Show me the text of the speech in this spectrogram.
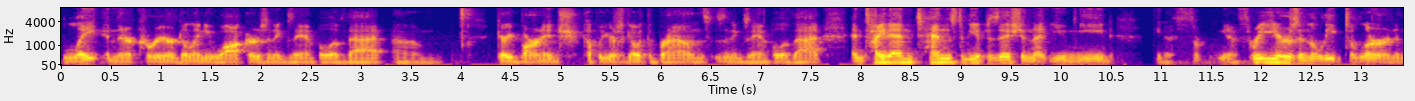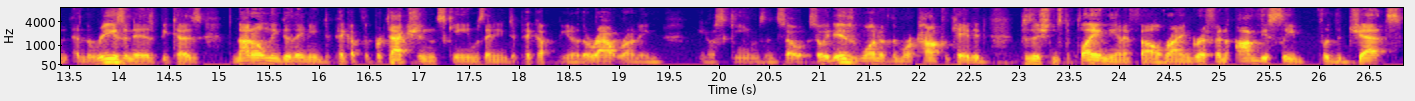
late in their career. Delanie Walker is an example of that. Um, Gary Barnidge a couple years ago with the Browns is an example of that. And tight end tends to be a position that you need you know, th- you know, three years in the league to learn, and, and the reason is because not only do they need to pick up the protection schemes, they need to pick up, you know, the route running, you know, schemes, and so so it is one of the more complicated positions to play in the NFL. Ryan Griffin, obviously, for the Jets,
